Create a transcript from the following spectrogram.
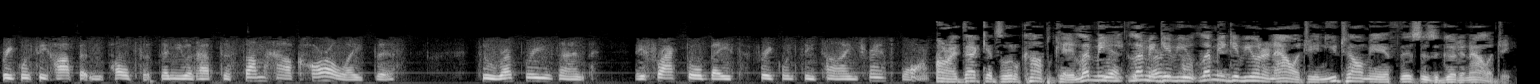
frequency hop it and pulse it. Then you would have to somehow correlate this to represent a fractal-based frequency time transform. All right, that gets a little complicated. Let me Yes, let me give you let me give you an analogy, and you tell me if this is a good analogy.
